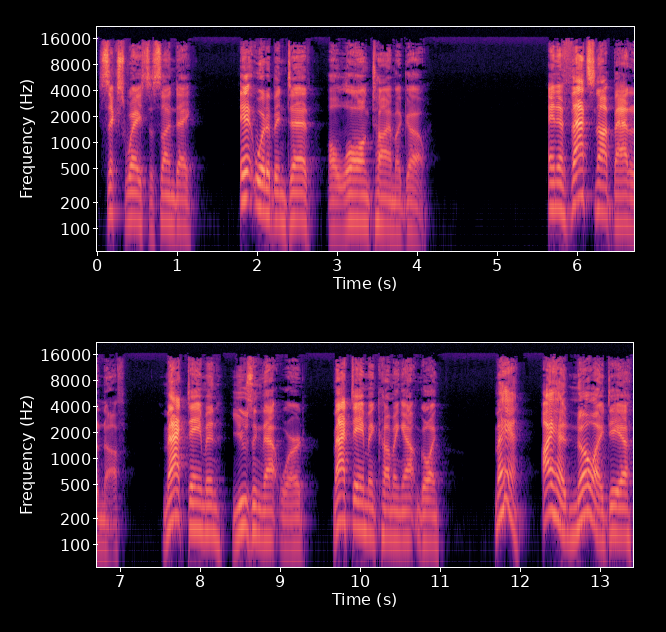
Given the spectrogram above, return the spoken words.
six ways to Sunday. It would have been dead a long time ago. And if that's not bad enough, Matt Damon using that word, Matt Damon coming out and going, Man, I had no idea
